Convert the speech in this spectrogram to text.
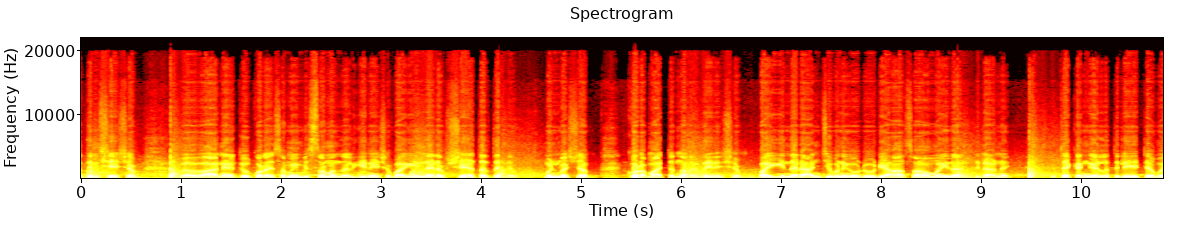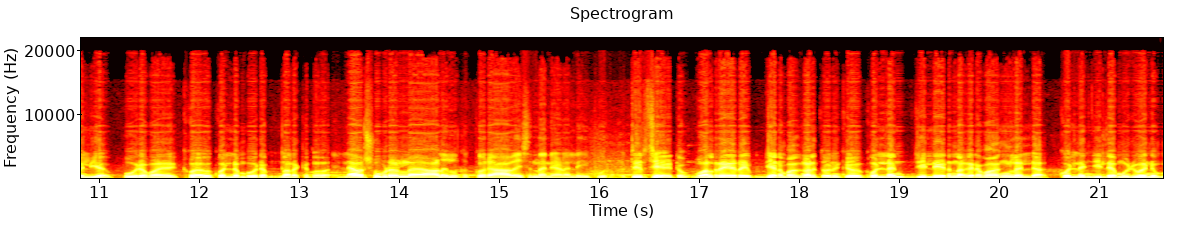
അതിനുശേഷം ആനകൾക്ക് കുറേ സമയം വിശ്രമം നൽകിയതിനു ശേഷം വൈകുന്നേരം ക്ഷേത്രത്തിന്റെ മുൻവശം കുടമാറ്റം നടന്നതിന് ശേഷം വൈകുന്നേരം അഞ്ച് മണിയോടുകൂടി ആസാം മൈതാനത്തിലാണ് തെക്കൻ കേരളത്തിലെ ഏറ്റവും വലിയ പൂരമായ കൊല്ലം പൂരം നടക്കുന്നത്. എല്ലാ വർഷവും ഇവിടെയുള്ള ആളുകൾക്കൊക്കെ ഒരു ആവേശം തന്നെയാണല്ലേ ഈ പൂരം? തീർച്ചയായിട്ടും. വളരെയേറെ ജനപങ്കാളിത്തം എനിക്ക് കൊല്ലം ജില്ലയുടെ നഗരഭാഗങ്ങളല്ല കൊല്ലം ജില്ല മുഴുവനും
